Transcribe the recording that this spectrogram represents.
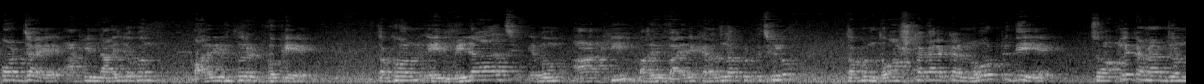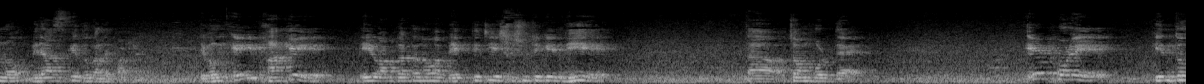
পর্যায়ে আখির নানি যখন বাড়ির ভিতরে ঢোকে, তখন এই মিরাজ এবং আখি বাড়ির বাইরে খেলাধুলা করতেছিল। তখন দশ টাকার একটা নোট দিয়ে চকলেট আনার জন্য মিরাজকে দোকানে পাঠায়। এবং এই ফাঁকে এই অজ্ঞাতনামা ব্যক্তিটি, শিশুটিকে নিয়ে তা চম্পট দেয়। এরপরে কিন্তু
